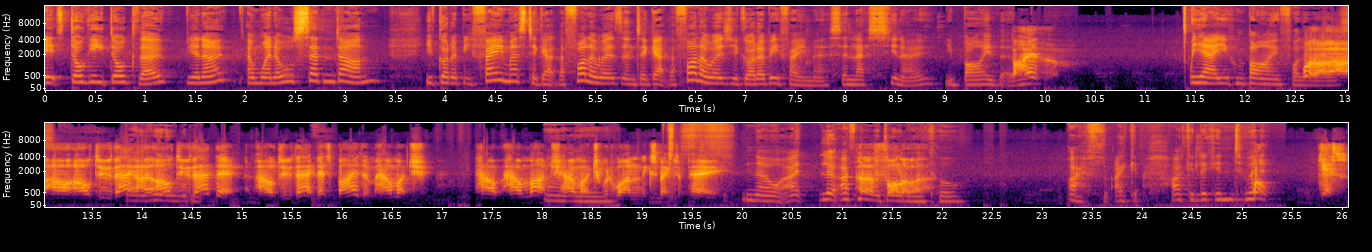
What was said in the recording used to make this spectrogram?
It's dog eat dog though, you know. And when all's said and done, you've got to be famous to get the followers, and to get the followers, you've got to be famous. Unless you know you buy them. Buy them. Yeah, you can buy followers. Well, I, I'll, I'll do that. I'll, I'll do that then. I'll do that. Let's buy them. How much? How how much? How much um, would one expect to pay? no, I look. I've no idea, follower. Michael. I, I, I could look into it. Well, yes,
